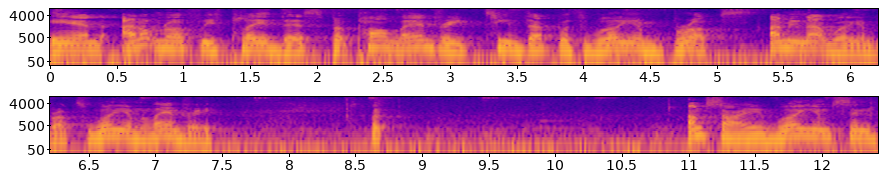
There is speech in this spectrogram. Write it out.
And I don't know if we've played this, but Paul Landry teamed up with William Brooks. I mean, not William Brooks, William Landry. I'm sorry, Williamson.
